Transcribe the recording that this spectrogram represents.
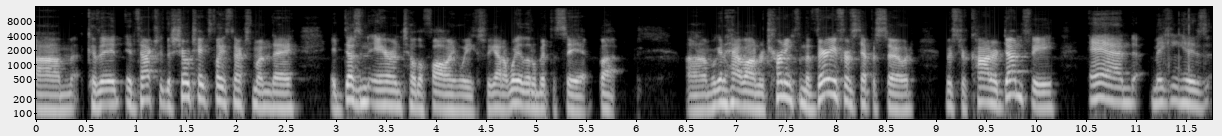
Um, because it, it's actually the show takes place next Monday. It doesn't air until the following week, so we got to wait a little bit to see it. But um, we're gonna have on returning from the very first episode, Mr. Connor Dunphy, and making his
